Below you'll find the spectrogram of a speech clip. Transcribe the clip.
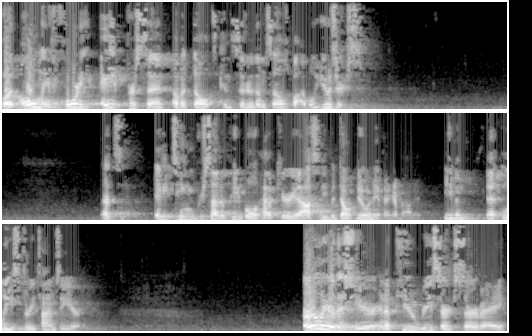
but only 48% of adults consider themselves Bible users. That's 18% of people have curiosity but don't do anything about it, even at least three times a year. Earlier this year in a Pew Research survey,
